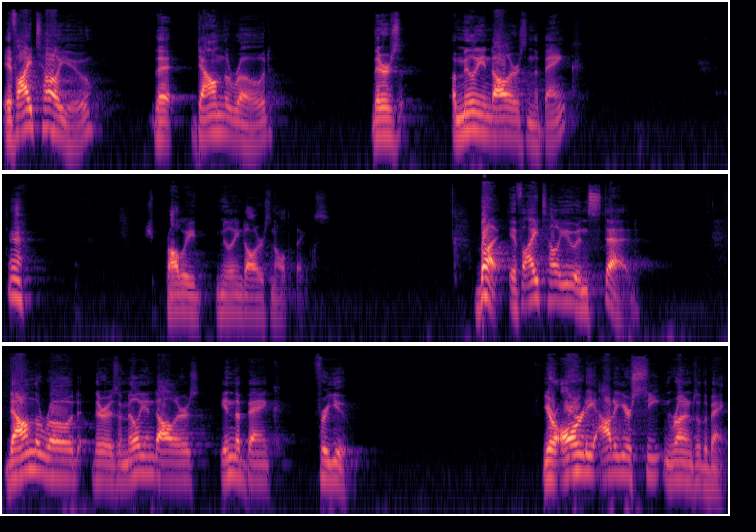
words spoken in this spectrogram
If I tell you that down the road there's a million dollars in the bank, eh, probably a million dollars in all the banks. But if I tell you instead, down the road, there is a million dollars in the bank for you, you're already out of your seat and running to the bank.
